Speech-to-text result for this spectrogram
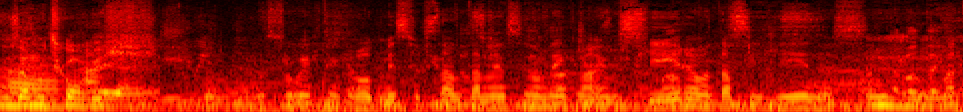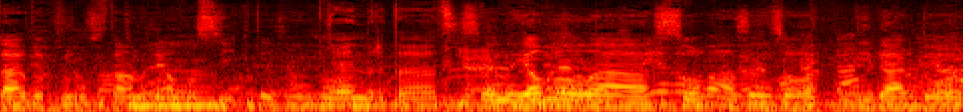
Dus dat moet gewoon weg. Dat is toch echt een groot misverstand dat mensen gaan denken van we scheren, want dat is hygiënisch. Mhm. Maar daardoor ontstaan er heel veel ziektes en zo. Ja, inderdaad. Er zijn heel veel eh SOA's en zo die daardoor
